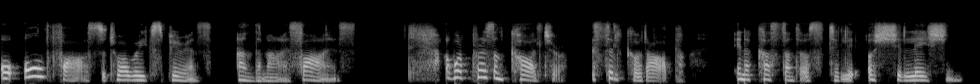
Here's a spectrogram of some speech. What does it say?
or hold fast to our experience and deny science. Our present culture is still caught up in a constant oscillation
